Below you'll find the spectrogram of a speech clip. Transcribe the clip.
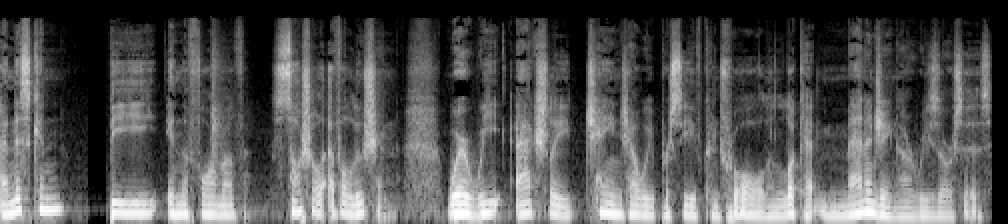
And this can be in the form of social evolution, where we actually change how we perceive control and look at managing our resources,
